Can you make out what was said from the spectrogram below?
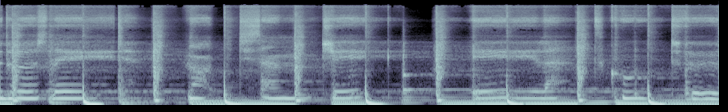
üdvöz légy, nagy szentség, életkút fő.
